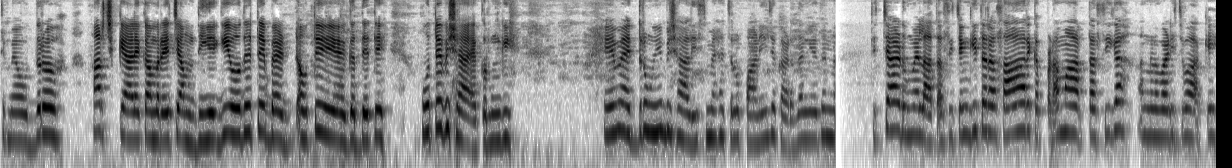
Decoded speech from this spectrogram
ਤੇ ਮੈਂ ਉਧਰ ਹਰਸ਼ ਕੇ ਵਾਲੇ ਕਮਰੇ 'ਚ ਆਉਂਦੀ ਹੈਗੀ, ਉਹਦੇ ਤੇ ਬੈੱਡ ਉਹ ਤੇ ਗੱਦੇ ਤੇ, ਉਹ ਤੇ ਵਿਛਾਇਆ ਕਰੂੰਗੀ। ਇਹ ਮੈਂ ਇਧਰੋਂ ਹੀ ਵਿਛਾ ਲਈ ਸੀ, ਮੈਂ ਕਿਹਾ ਚਲੋ ਪਾਣੀ 'ਚ ਕੱਢ ਦਾਂਗੇ ਇਹਦੇ ਨਾਲ। ਤੇ ਝਾੜੂ ਮੈਂ ਲਾਤਾ ਸੀ, ਚੰਗੀ ਤਰ੍ਹਾਂ ਸਾਰੇ ਕੱਪੜਾ ਮਾਰਤਾ ਸੀਗਾ ਅੰਗਣਵਾੜੀ 'ਚ ਆ ਕੇ।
